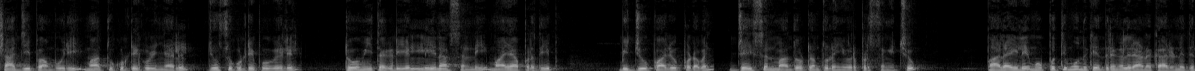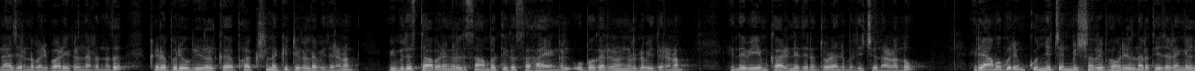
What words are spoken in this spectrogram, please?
Shaji Pampoori Mathukutty Kuzhinjalil Josukutty Poovelil Tomy Thakadiyil Leena Sunny Maya Pradeep Biju Paluppadavan Jaison Manthottam തുടങ്ങിയവർ പ്രസംഗിച്ചു. പാലായിലെ മുപ്പത്തിമൂന്ന് കേന്ദ്രങ്ങളിലാണ് കാരുണ്യ ദിനാചരണ പരിപാടികൾ നടന്നത്. കിടപ്പ് രോഗികൾക്ക് ഭക്ഷണ കിറ്റുകളുടെ വിതരണം വിവിധ സ്ഥാപനങ്ങളിൽ സാമ്പത്തിക സഹായങ്ങൾ ഉപകരണങ്ങളുടെ വിതരണം എന്നിവയും കാരുണ്യദിനത്തോടനുബന്ധിച്ച് നടന്നു. രാമപുരം കുഞ്ഞച്ചൻ മിഷണറി ഭവനിൽ നടത്തിയ ചടങ്ങിൽ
